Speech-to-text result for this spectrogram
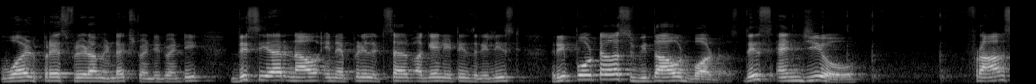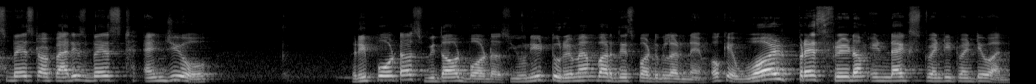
World Press Freedom Index 2020. This year now in April itself again it is released Reporters Without Borders. This NGO, France based or Paris based NGO, Reporters Without Borders. You need to remember this particular name. Okay, World Press Freedom Index 2021.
